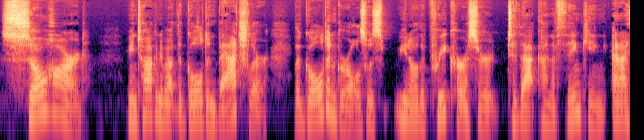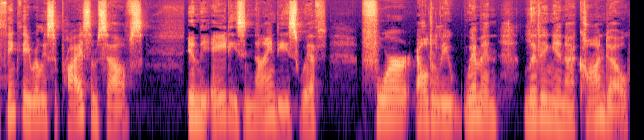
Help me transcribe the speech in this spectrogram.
so hard. I mean, talking about the Golden Bachelor, the Golden Girls was, you know, the precursor to that kind of thinking. And I think they really surprised themselves in the 80s and 90s with four elderly women living in a condo,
